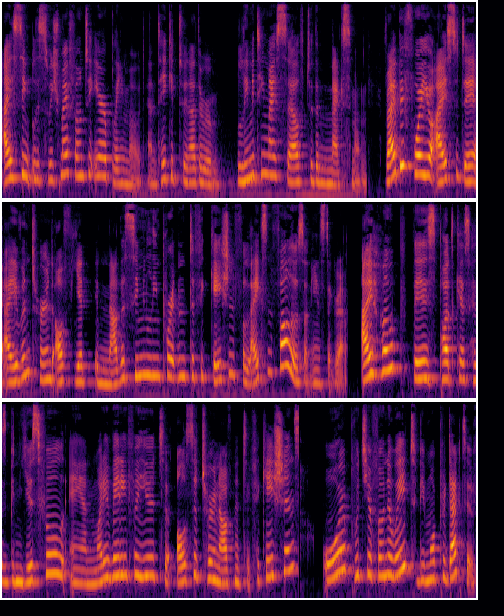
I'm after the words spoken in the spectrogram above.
I simply switch my phone to airplane mode and take it to another room, limiting myself to the maximum. Right before your eyes today, I even turned off yet another seemingly important notification for likes and follows on Instagram. I hope this podcast has been useful and motivating for you to also turn off notifications or put your phone away to be more productive.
